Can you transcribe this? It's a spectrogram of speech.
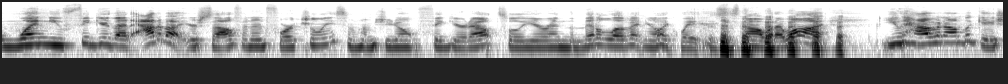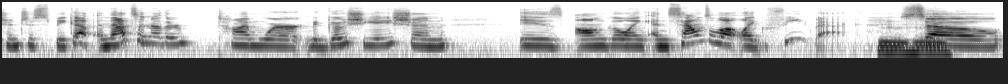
when you figure that out about yourself, and unfortunately, sometimes you don't figure it out till you're in the middle of it and you're like, wait, this is not what I want, you have an obligation to speak up. And that's another time where negotiation is ongoing and sounds a lot like feedback. Mm-hmm. So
